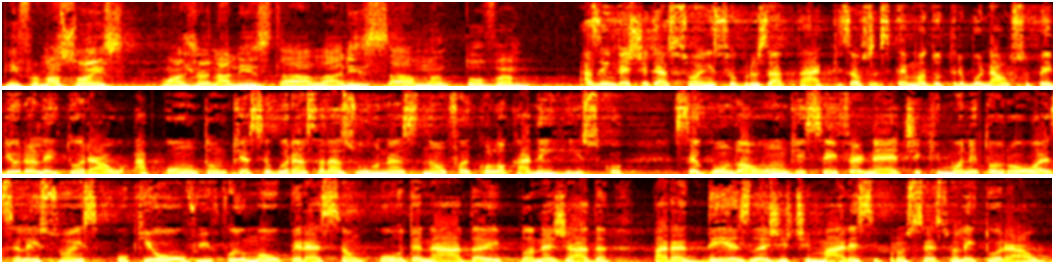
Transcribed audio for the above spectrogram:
Informações com a jornalista Larissa Mantovan. As investigações sobre os ataques ao sistema do Tribunal Superior Eleitoral apontam que a segurança das urnas não foi colocada em risco. Segundo a ONG SaferNet, que monitorou as eleições, o que houve foi uma operação coordenada e planejada para deslegitimar esse processo eleitoral.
